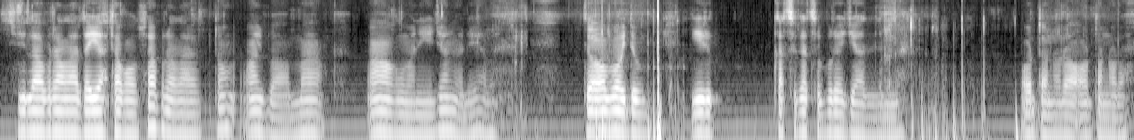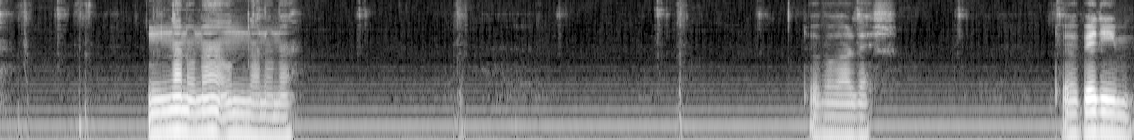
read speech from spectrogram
Sivil buralarda yatak olsa buralarda ay baba ağlıma niye gelmedi ya ben. Daha boyda yeri kaçı buraya geldim ben. Oradan oraya oradan oraya. Ondan ona ondan ona. Tövbe kardeş. Tövbeliyim.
